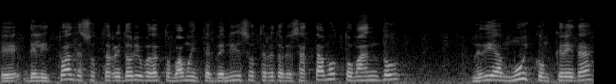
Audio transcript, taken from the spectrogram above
eh, delictual de esos territorios, por lo tanto vamos a intervenir en esos territorios. O sea, estamos tomando medidas muy concretas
